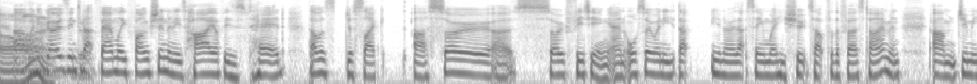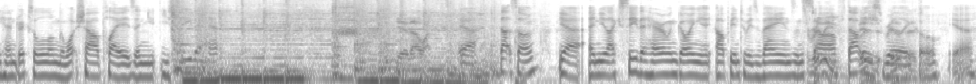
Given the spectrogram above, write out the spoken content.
Oh. uh, when he goes into that family function and he's high off his head, that was just like uh, so uh, so fitting. And also when he that you know that scene where he shoots up for the first time and um, Jimi Hendrix all along the watchtower plays, and you, you see the hair. Yeah, that one. Yeah, that song. Yeah, and you like see the heroin going up into his veins and It's really stuff. that was vis- really vivid. cool. Yeah.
